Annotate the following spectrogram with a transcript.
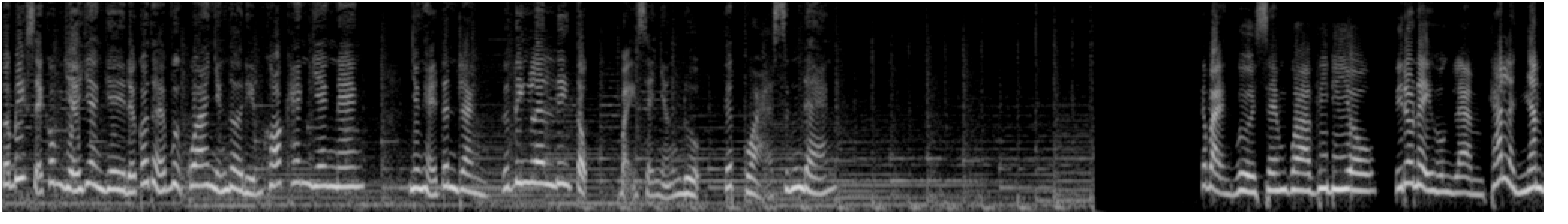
tôi biết sẽ không dễ dàng gì để có thể vượt qua những thời điểm khó khăn gian nan, nhưng hãy tin rằng cứ tiến lên liên tục, bạn sẽ nhận được kết quả xứng đáng. Các bạn vừa xem qua video. Video này Hường làm khá là nhanh.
